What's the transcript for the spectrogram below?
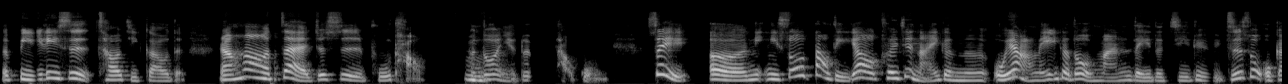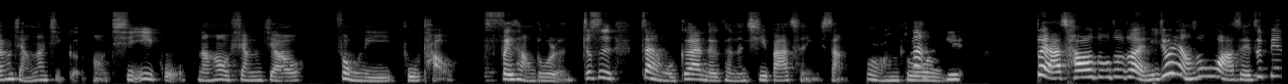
的比例是超级高的。然后再来就是葡萄，很多人也对。葡萄过敏，所以呃，你你说到底要推荐哪一个呢？我讲，每一个都有蛮雷的几率，只是说我刚刚讲那几个哦，奇异果，然后香蕉、凤梨、葡萄，非常多人，就是占我个案的可能七八成以上。哇，很多。那你对啊，超多，对不对？你就会想说，哇塞，这边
